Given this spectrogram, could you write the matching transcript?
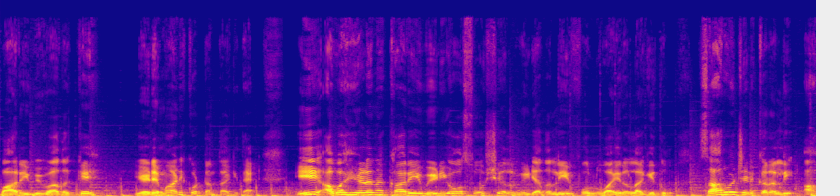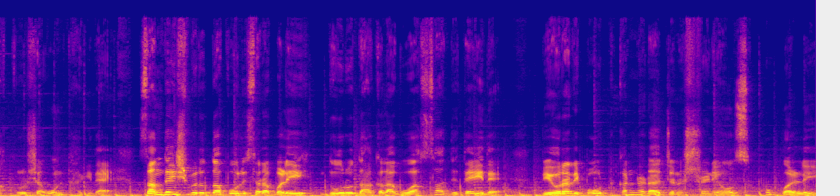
ಭಾರಿ ವಿವಾದಕ್ಕೆ ಎಡೆ ಮಾಡಿಕೊಟ್ಟಂತಾಗಿದೆ. ಈ ಅವಹೇಳನಕಾರಿ ವಿಡಿಯೋ ಸೋಷಿಯಲ್ ಮೀಡಿಯಾದಲ್ಲಿ ಫುಲ್ ವೈರಲ್ ಆಗಿದ್ದು, ಸಾರ್ವಜನಿಕರಲ್ಲಿ ಆಕ್ರೋಶ ಉಂಟಾಗಿದೆ. ಸಂದೇಶ್ ವಿರುದ್ಧ ಪೊಲೀಸರ ಬಳಿ ದೂರು ದಾಖಲಾಗುವ ಸಾಧ್ಯತೆ ಇದೆ. Bureau report, Kannada Janashree news, Hubballi.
